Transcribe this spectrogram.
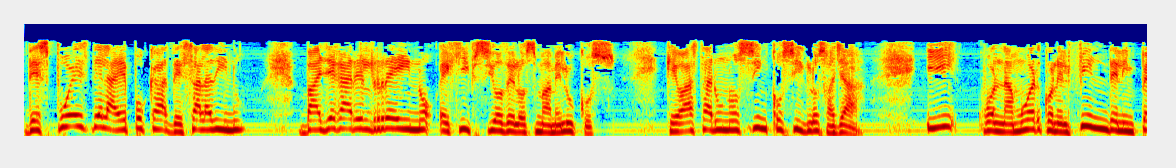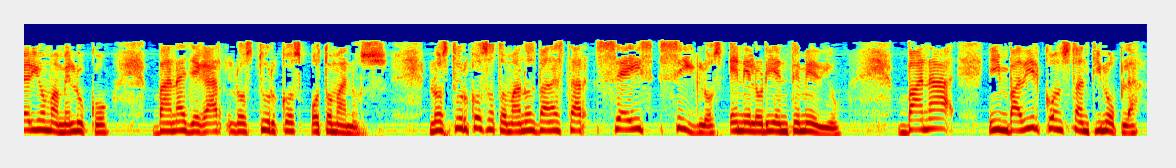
Después de la época de Saladino, va a llegar el reino egipcio de los mamelucos, que va a estar unos cinco siglos allá. Y con la muerte, con el fin del imperio mameluco, van a llegar los turcos otomanos. Los turcos otomanos van a estar seis siglos en el Oriente Medio. Van a invadir Constantinopla,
